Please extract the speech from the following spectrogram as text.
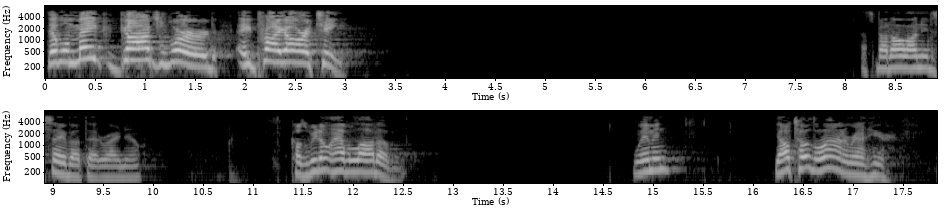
that will make God's Word a priority. That's about all I need to say about that right now. Because we don't have a lot of them. Women, y'all toe the line around here.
